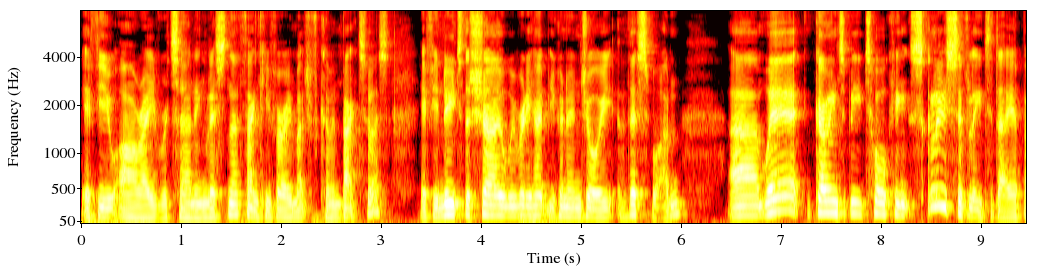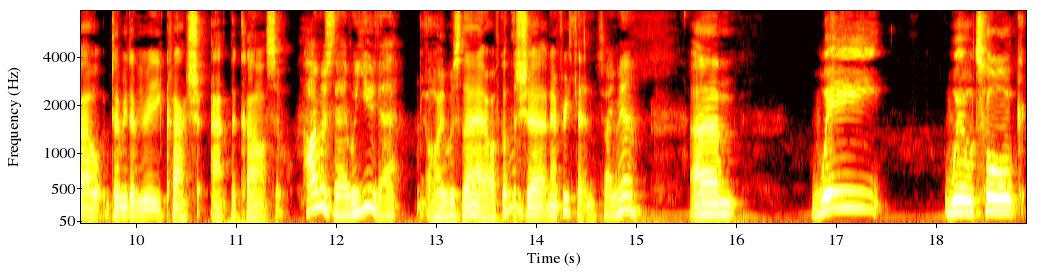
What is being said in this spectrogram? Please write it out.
If you are a returning listener, thank you very much for coming back to us. If you're new to the show, we really hope you're going to enjoy this one. Uh, we're going to be talking exclusively today about WWE Clash at the Castle. I was there. Were you there? I was there. I've got the shirt and everything. Same here. Um, we will talk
